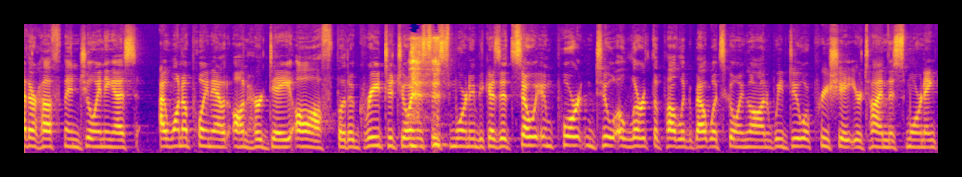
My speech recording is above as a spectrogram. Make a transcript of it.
Heather Huffman joining us, I want to point out on her day off, but agreed to join us this morning because it's so important to alert the public about what's going on. We do appreciate your time this morning.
